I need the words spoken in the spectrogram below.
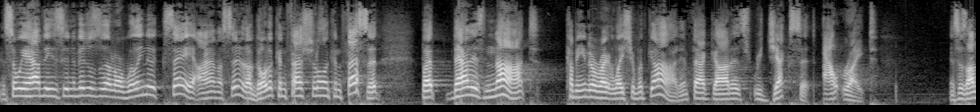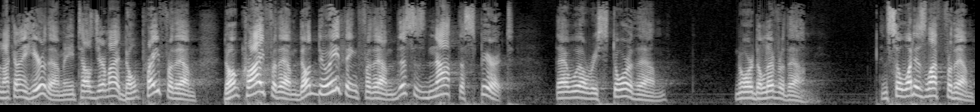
And so we have these individuals that are willing to say, I am a sinner. They'll go to confessional and confess it, but that is not coming into a right relationship with God. In fact, God is, rejects it outright and says, I'm not going to hear them. And he tells Jeremiah, don't pray for them. Don't cry for them. Don't do anything for them. This is not the spirit that will restore them nor deliver them. And so what is left for them?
